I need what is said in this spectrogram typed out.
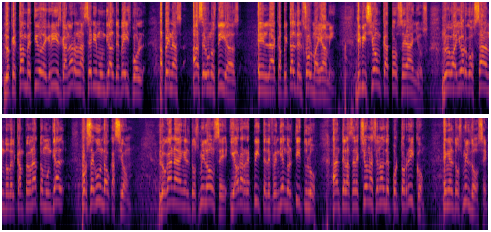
Los que están vestidos de gris ganaron la Serie Mundial de Béisbol apenas hace unos días en la capital del sol, Miami. División 14 años, Nueva York gozando del campeonato mundial por segunda ocasión. Lo gana en el 2011 y ahora repite defendiendo el título ante la Selección Nacional de Puerto Rico en el 2012.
